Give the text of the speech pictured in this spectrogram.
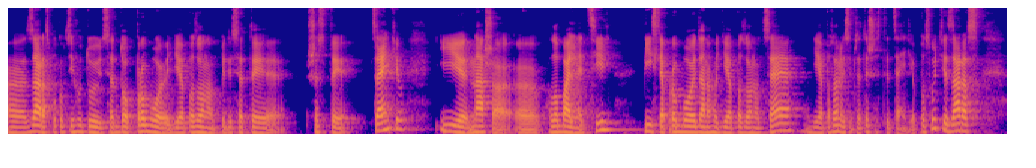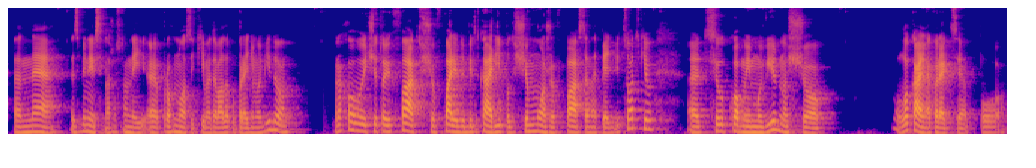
е, зараз покупці готуються до пробою діапазону 56 центів, і наша е, глобальна ціль після пробою даного діапазону це діапазон 86 центів. По суті, зараз е, не змінився наш основний прогноз, який ми давали в попередньому відео. Враховуючи той факт, що в парі до бітка Ripple ще може впасти на 5%, е, цілком ймовірно, що локальна корекція по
